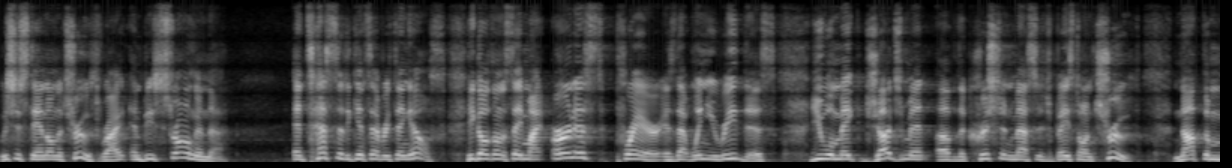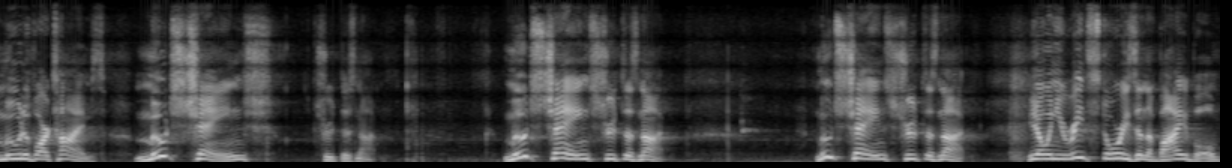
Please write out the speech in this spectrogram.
We should stand on the truth, right? And be strong in that and test it against everything else. He goes on to say, My earnest prayer is that when you read this, you will make judgment of the Christian message based on truth, not the mood of our times. Moods change, truth does not. Moods change, truth does not. Moods change, truth does not. You know, when you read stories in the Bible,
